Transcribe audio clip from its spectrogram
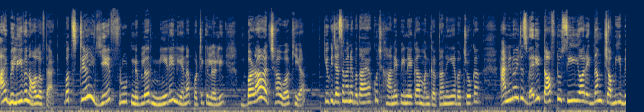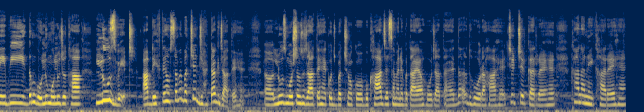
I believe in all of that but still ये फ्रूट निबलर मेरे लिए ना पर्टिकुलरली बड़ा अच्छा वर्क किया। क्योंकि जैसा मैंने बताया, कुछ खाने पीने का मन करता नहीं है बच्चों का। And you know it is very tough to see your एकदम चबी बेबी एकदम गोलू मोलू जो था लूज वेट आप देखते हैं, उस समय बच्चे झटक जाते हैं। लूज मोशन हो जाते हैं कुछ बच्चों को, बुखार जैसा मैंने बताया हो जाता है, दर्द हो रहा है, चिड़चिड़ कर रहे हैं, खाना नहीं खा रहे हैं।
